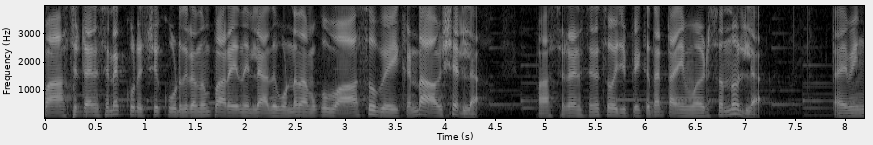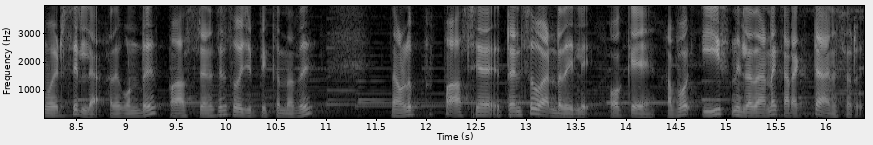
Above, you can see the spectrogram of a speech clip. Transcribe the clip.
പാസ്റ്റ് ടെൻസിനെ കുറിച്ച് കൂടുതലൊന്നും പറയുന്നില്ല. അതുകൊണ്ട് നമുക്ക് വാസ് ഉപയോഗിക്കേണ്ട ആവശ്യമില്ല. പാസ്റ്റ് ടെൻസിനെ സൂചിപ്പിക്കുന്ന ടൈം വേർഡ്സ് ഒന്നുമില്ല. ടൈമിംഗ് വേർഡ്സ് ഇല്ല. അതുകൊണ്ട് പാസ്റ്റ് ടെൻസിനെ സൂചിപ്പിക്കുന്നത് നമ്മൾ പാസ്റ്റ് ടെൻസ് വേണ്ടതില്ലേ? ഓക്കെ. അപ്പോൾ ഈസ് എന്നുള്ളതാണ് കറക്റ്റ് ആൻസർ.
